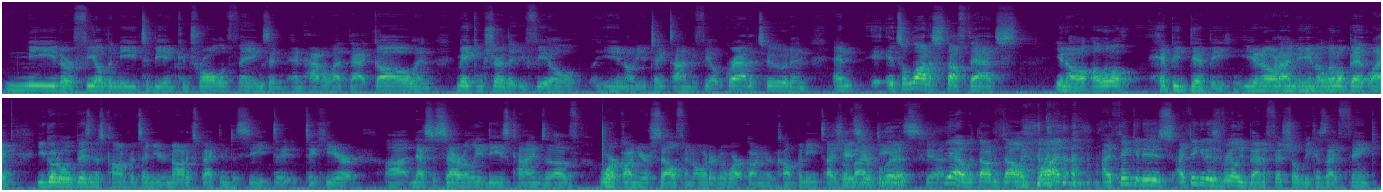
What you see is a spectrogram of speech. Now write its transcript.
need or feel the need to be in control of things and, and how to let that go and making sure that you feel you know you take time to feel gratitude and and it's a lot of stuff that's you know a little hippy dippy you know what i mean a little bit like you go to a business conference and you're not expecting to see to, to hear uh, necessarily these kinds of work on yourself in order to work on your company type Chase of ideas yeah. yeah without a doubt but i think it is i think it is really beneficial because i think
